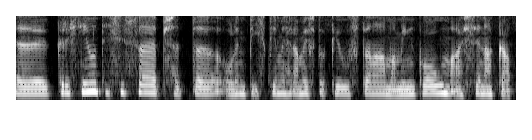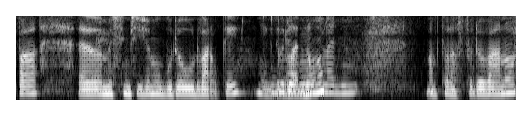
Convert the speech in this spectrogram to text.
Eh, Kristýno, ty jsi se před eh, olympijskými hrami v Tokiu stala maminkou, máš syna Kapa, eh, myslím si, že mu budou dva roky, někdy budou v lednu. V lednu. Mám to nastudováno.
